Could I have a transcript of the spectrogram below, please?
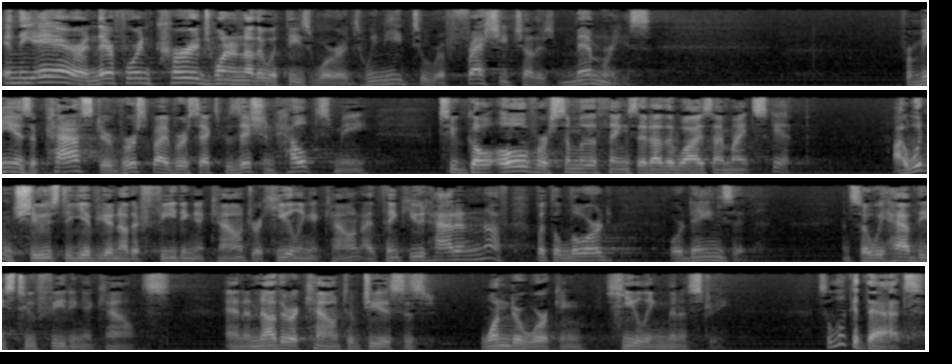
in the air. And therefore, encourage one another with these words. We need to refresh each other's memories. For me as a pastor, verse by verse exposition helps me to go over some of the things that otherwise I might skip. I wouldn't choose to give you another feeding account or healing account. I think you'd had enough. But the Lord ordains it. And so we have these two feeding accounts and another account of Jesus' wonder working healing ministry. So look at that.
